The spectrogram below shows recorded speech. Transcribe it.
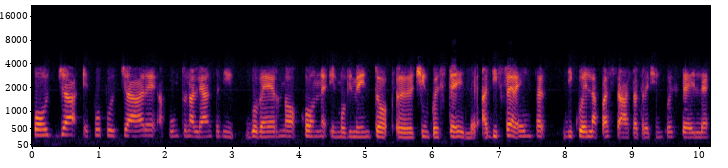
poggia e può poggiare appunto un'alleanza di governo con il Movimento eh, 5 Stelle, a differenza di quella passata tra i 5 Stelle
